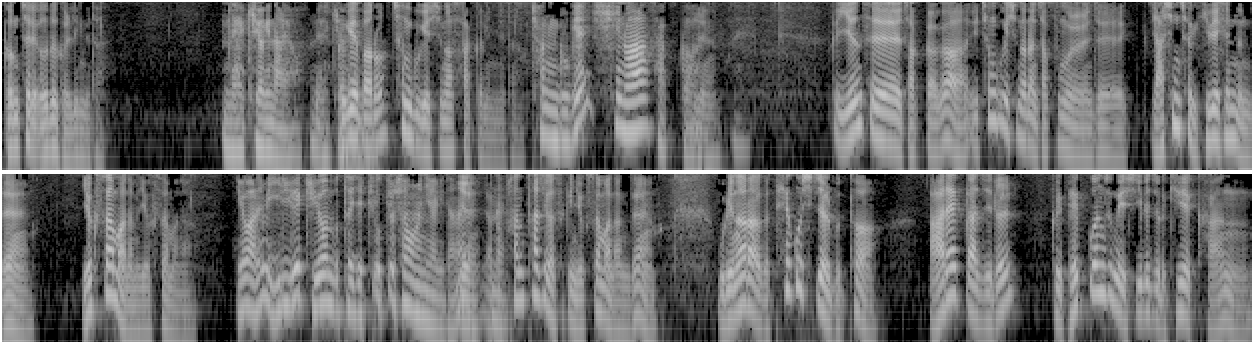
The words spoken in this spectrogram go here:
검찰에 얻어 걸립니다. 네, 기억이 나요. 네, 기억이 그게 나요. 바로 천국의 신화 사건입니다. 천국의 신화 사건. 예. 그 이연세 작가가 이 천국의 신화라는 작품을 이제 야심차게 기획했는데 역사 만화입니다. 역사 만화. 이게 말하자면 인류의 기원부터 이제 쭉 쫓아오는 이야기잖아요. 예, 약간 네. 판타지가 섞인 역사 만화인데 우리나라 그 태고 시절부터 말해까지를 거의 100권 정도의 시리즈로 기획한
